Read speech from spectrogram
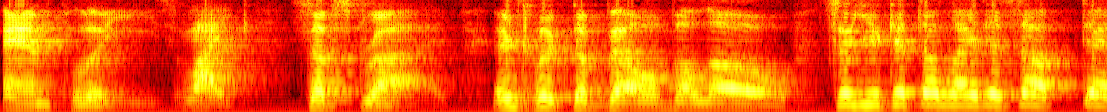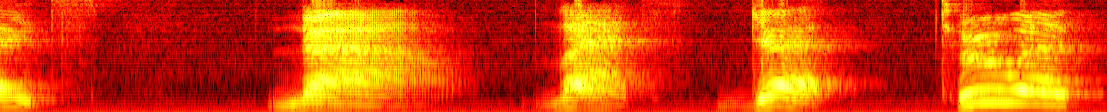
And please like, subscribe, and click the bell below so you get the latest updates. Now, let's get to it.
